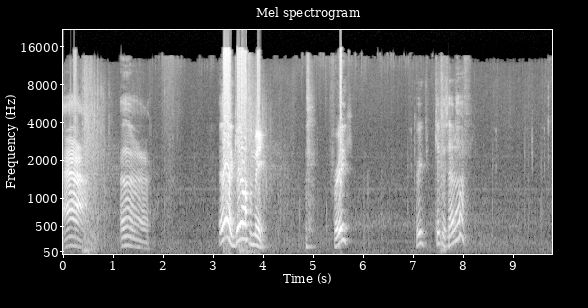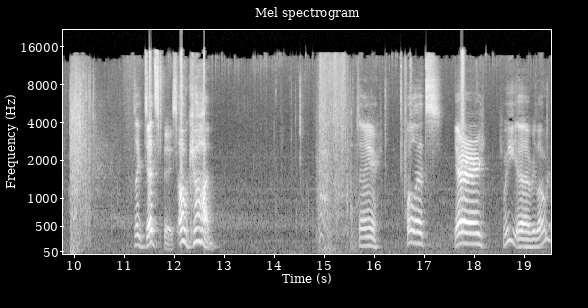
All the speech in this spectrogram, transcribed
Ah. Uh. Ugh, get off of me! Freak! Can we kick his head off? It's like Dead Space. Oh god! What's in here? Bullets! Yay! Can we uh, reload?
